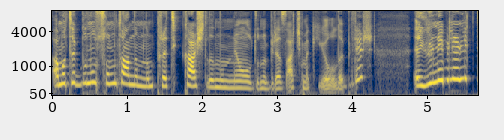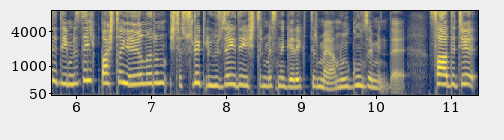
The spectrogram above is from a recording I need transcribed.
ama tabii bunun somut anlamının pratik karşılığının ne olduğunu biraz açmak iyi olabilir. E, yürünebilirlik dediğimizde ilk başta yayaların işte sürekli yüzey değiştirmesine gerektirmeyen uygun zeminde sadece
